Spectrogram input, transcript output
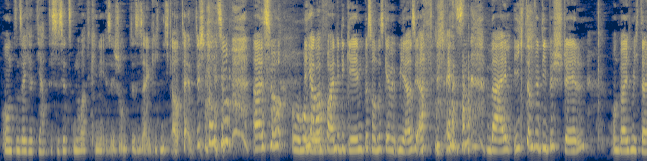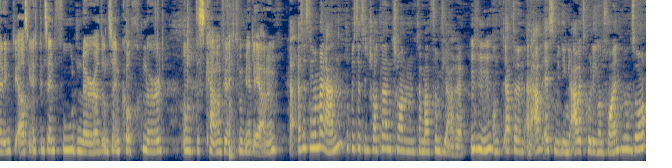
Und dann sage ich halt, ja, das ist jetzt nordchinesisch und das ist eigentlich nicht authentisch und so. Also, Oh. ich habe auch Freunde, die gehen besonders gerne mit mir asiatisch essen, weil ich dann für die bestelle und weil ich mich da irgendwie auskenne. Ich bin so ein Food-Nerd und so ein Koch-Nerd und das kann man vielleicht von mir lernen. Also jetzt nehmen wir mal an, du bist jetzt in Schottland schon, sagen wir, fünf Jahre. Und ihr habt dann ein Abendessen mit irgendwie Arbeitskollegen und Freunden und so.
